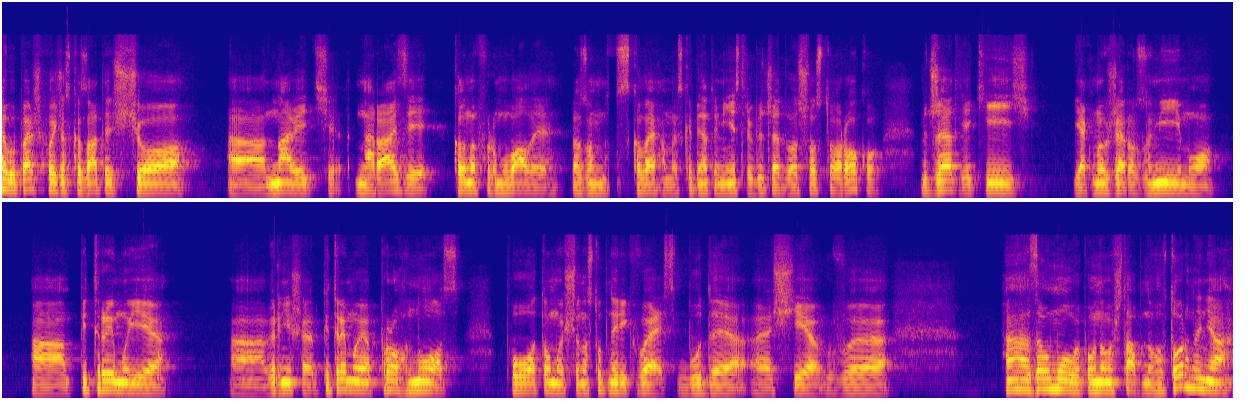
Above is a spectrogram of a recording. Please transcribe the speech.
Ну, по-перше, хочу сказати, що а, навіть наразі, коли ми формували разом з колегами з кабінету міністрів бюджет 26-го року, бюджет, який, як ми вже розуміємо, а, підтримує а, вірніше, підтримує прогноз по тому, що наступний рік весь буде е, ще в А, За умови повномасштабного вторгнення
